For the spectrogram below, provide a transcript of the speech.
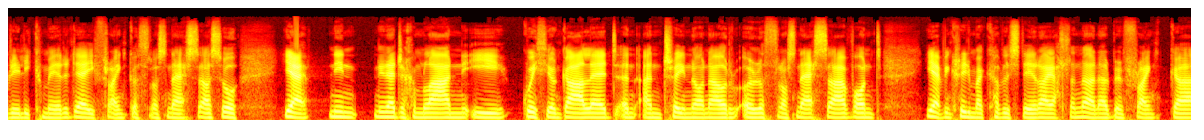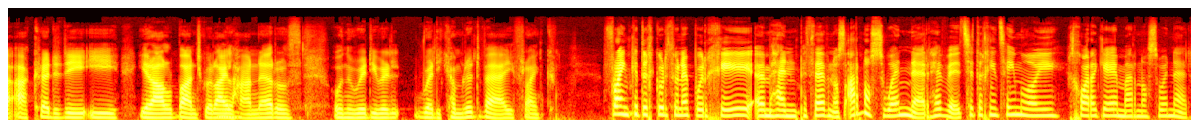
really cymeryd e i Ffrainc wythnos nesaf. So, ie, yeah, ni'n ni, ni edrych ymlaen i gweithio'n galed yn, yn treino nawr yr wythnos nesaf, ond, ie, yeah, fi'n credu mae cyfleusterau allan yna yn erbyn Ffrainc a, a credyd i i'r Alban, gwir ail mm. hanner oedd, oedd nhw wedi, wedi cymryd fe i Ffrainc. Ffrainc ydych gwrthwynebwyr chi ym mhen pethefnos ar nos Wener hefyd. Sut ydych chi'n teimlo i chwarae gêm ar nos Wener?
